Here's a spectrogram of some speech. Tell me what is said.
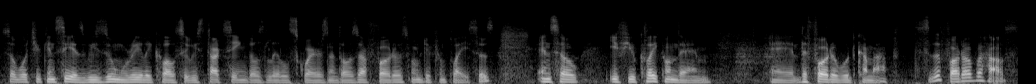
So what you can see as we zoom really closely, we start seeing those little squares, and those are photos from different places. And so if you click on them, uh, the photo would come up. This is a photo of a house.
